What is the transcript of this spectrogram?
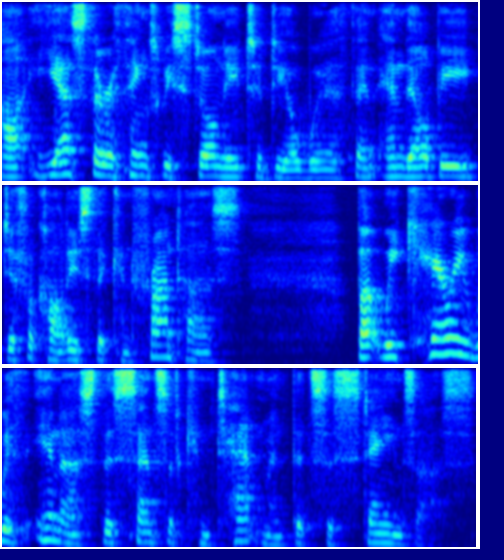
Uh, yes, there are things we still need to deal with, and, and there'll be difficulties that confront us. But we carry within us this sense of contentment that sustains us.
